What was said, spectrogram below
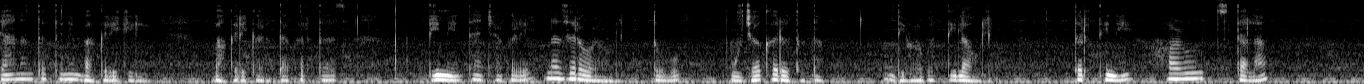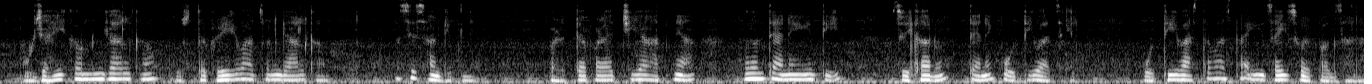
त्यानंतर तिने भाकरी केली. भाकरी करता करताच तिने त्याच्याकडे नजर वळवली. तो पूजा करत होता. दिवाबत्ती लावली. तर तिने हळूच त्याला पूजाही करून घ्याल का? पुस्तकही वाचून घ्याल का? असे सांगितले. पडत्या फळाची आज्ञा म्हणून त्यानेही ती स्वीकारून त्याने पोथी वाचली. पोथी वाचता वाचता इजाही स्वयंपाक झाला.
